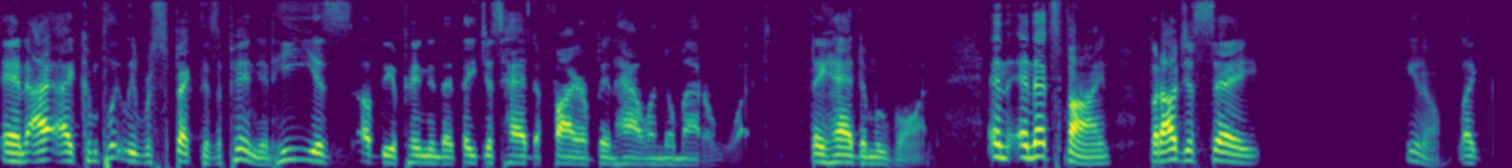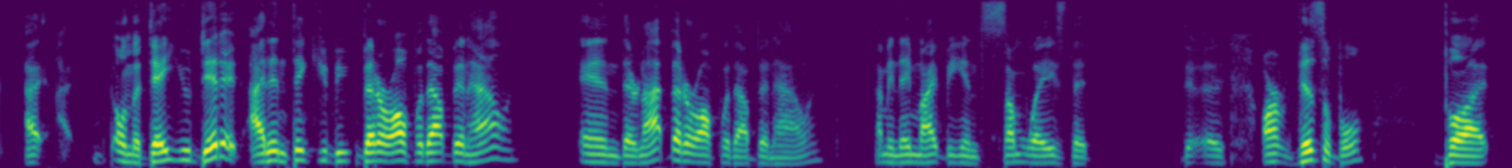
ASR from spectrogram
and I, I completely respect his opinion. He is of the opinion that they just had to fire Ben Howland no matter what. They had to move on, and and that's fine. But I'll just say, you know, like I, I on the day you did it, I didn't think you'd be better off without Ben Howland, and they're not better off without Ben Howland. I mean, they might be in some ways that uh, aren't visible, but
